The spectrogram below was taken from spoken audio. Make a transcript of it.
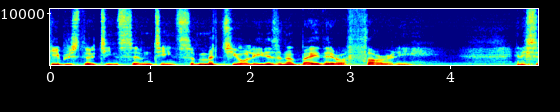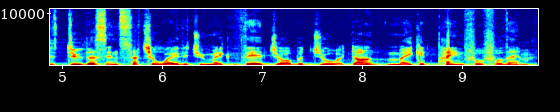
Hebrews 13, 17, submit to your leaders and obey their authority. And he says, do this in such a way that you make their job a joy. Don't make it painful for them.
